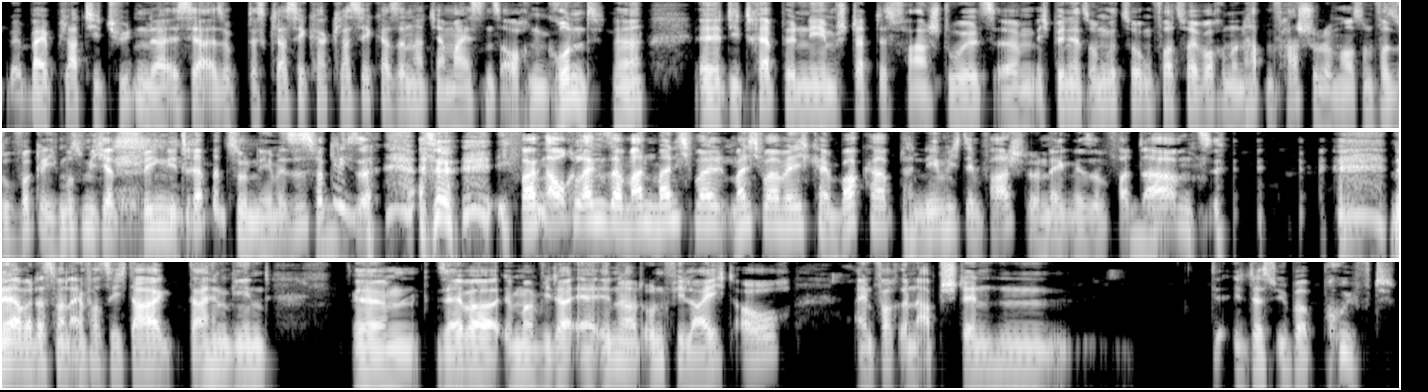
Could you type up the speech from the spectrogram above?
bei Plattitüden, da ist ja, also das Klassiker Klassiker sind, hat ja meistens auch einen Grund, ne? Äh, die Treppe nehmen statt des Fahrstuhls. Ähm, ich bin jetzt umgezogen vor zwei Wochen und habe einen Fahrstuhl im Haus und versuche wirklich, ich muss mich jetzt zwingen, die Treppe zu nehmen. Es ist wirklich so. Also ich fange auch langsam an, manchmal, manchmal, wenn ich keinen Bock habe, dann nehme ich den Fahrstuhl und denke mir so, mhm. verdammt. ne, aber dass man einfach sich da dahingehend ähm, selber immer wieder erinnert und vielleicht auch einfach in Abständen das überprüft.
